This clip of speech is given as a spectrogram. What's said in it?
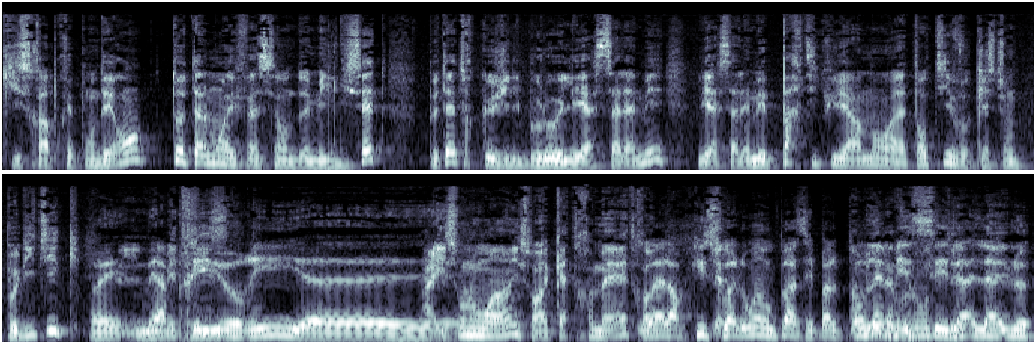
qui sera prépondérant, totalement effacé en 2017. Peut-être que Gilles Boulot et Léa Salamé, Léa Salamé particulièrement attentive aux questions politiques, elle mais a maîtrise. priori. euh, Ah, ils sont loin, ils sont à 4 mètres. Ouais, alors qu'ils soient loin ou pas, c'est pas le Non, mais problème, mais c'est de- le,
